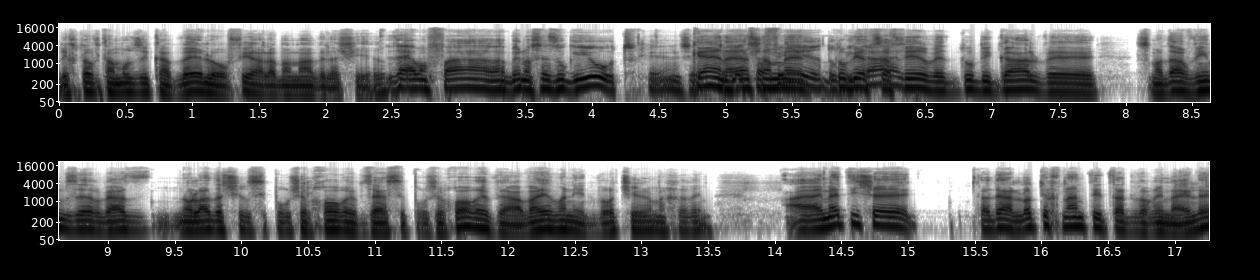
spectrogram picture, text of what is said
לכתוב את המוזיקה ולהופיע על הבמה ולשיר. זה היה מופע בנושא זוגיות. כן, כן, היה שם צפיר, טוביה. צפיר ודובי גל וסמדר וימזר, ואז נולד השיר סיפור של חורף, זה היה סיפור של חורף, ואהבה יוונית ועוד שירים אחרים. האמת היא שאתה יודע, לא תכננתי את הדברים האלה.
